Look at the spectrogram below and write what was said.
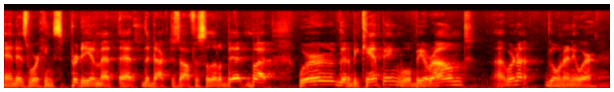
and is working per diem at, at the doctor's office a little bit, but we're going to be camping. We'll be around. Uh, we're not going anywhere.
